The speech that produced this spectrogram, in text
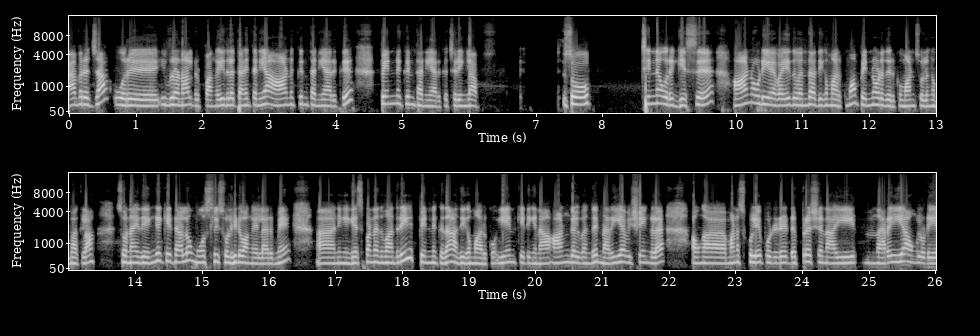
ஆவரேஜா ஒரு இவ்வளவு நாள் இருப்பாங்க. இதுல தனித்தனியா ஆணுக்குன்னு தனியா இருக்கு பெண்ணுக்குன்னு தனியா இருக்கு. சரிங்களா? சோ சின்ன ஒரு கெஸ் ஆணோடைய வயது வந்து அதிகமா இருக்குமா? பெண்ணோடது இருக்குமான்னு சொல்லுங்க பார்க்கலாம் ஸோ நான் இது எங்க கேட்டாலும் மோஸ்ட்லி சொல்லிடுவாங்க எல்லாருமே. நீங்கள் நீங்க கெஸ் பண்ணது மாதிரி பெண்ணுக்கு தான் அதிகமா இருக்கும். ஏன்னு கேட்டீங்கன்னா ஆண்கள் வந்து நிறைய விஷயங்களை அவங்க மனசுக்குள்ளேயே போட்டுட்டு டிப்ரெஷன் ஆகி நிறைய அவங்களுடைய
